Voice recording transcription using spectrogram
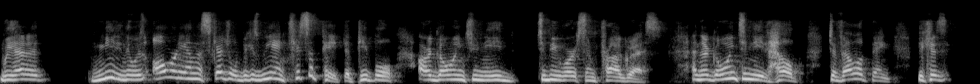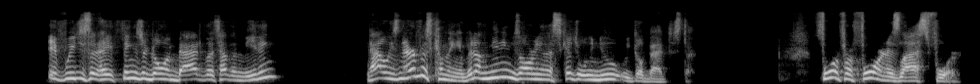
We had a meeting that was already on the schedule because we anticipate that people are going to need to be works in progress and they're going to need help developing because if we just said, hey, things are going bad, let's have a meeting, now he's nervous coming in, but the meeting was already on the schedule. We knew it would go bad to start. Four for four in his last four.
